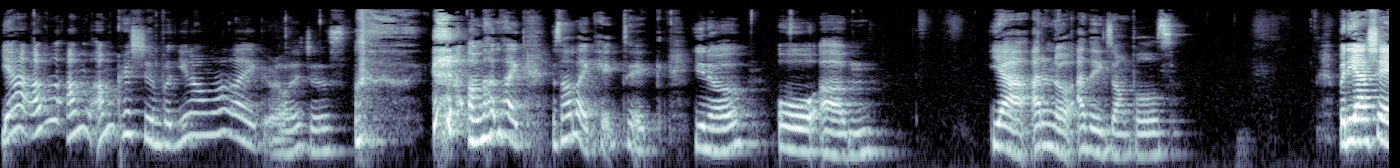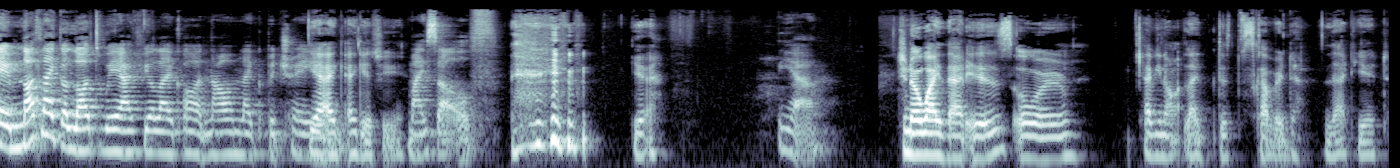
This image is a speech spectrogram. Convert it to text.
Yeah, I'm I'm I'm Christian, but you know, I'm not like religious. I'm not like it's not like hectic, you know? Or um yeah, I don't know, other examples. But yeah, shame. Not like a lot where I feel like, oh now I'm like betraying yeah i, I get you myself. yeah Yeah. do you know why that is or have you not like discovered that yet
